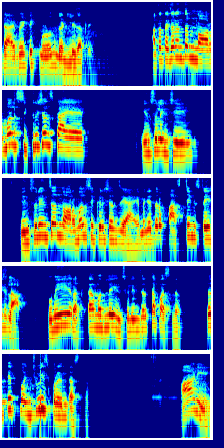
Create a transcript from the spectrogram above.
डायबेटिक म्हणून गणली जाते. आता त्याच्यानंतर नॉर्मल सिक्रिशन्स काय आहेत? इन्सुलिनची इन्सुलिनचं नॉर्मल सिक्रिशन जे आहे म्हणजे जर फास्टिंग स्टेजला तुम्ही रक्तामधलं इन्सुलिन जर तपासलं तर ते पंचवीसपर्यंत असतं. आणि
